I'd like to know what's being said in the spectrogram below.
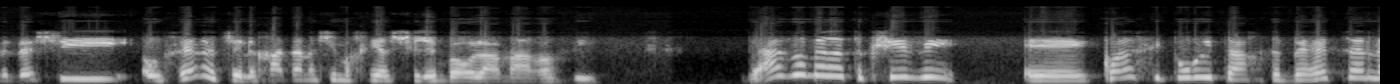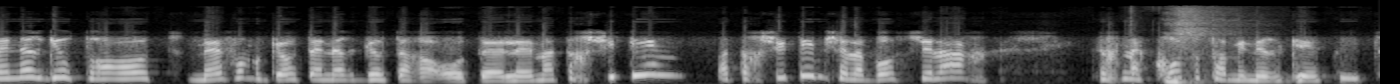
וזה שהיא עוזרת של אחד האנשים הכי עשירים בעולם הערבי. ואז הוא אומר לה, תקשיבי, כל הסיפור איתך זה בעצם אנרגיות רעות. מאיפה מגיעות האנרגיות הרעות האלה? מהתכשיטים, התכשיטים של הבוס שלך. צריך לנקות אותם אנרגטית.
